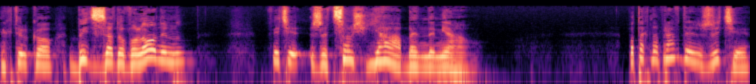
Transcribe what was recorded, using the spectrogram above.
jak tylko być zadowolonym, wiecie, że coś ja będę miał. Bo tak naprawdę życie,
